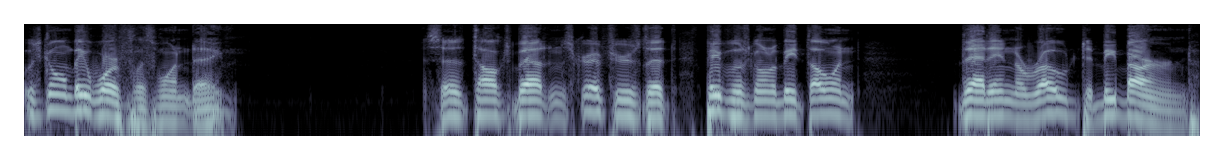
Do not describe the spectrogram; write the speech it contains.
was going to be worthless one day. So it talks about in the scriptures that people is going to be throwing that in the road to be burned.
